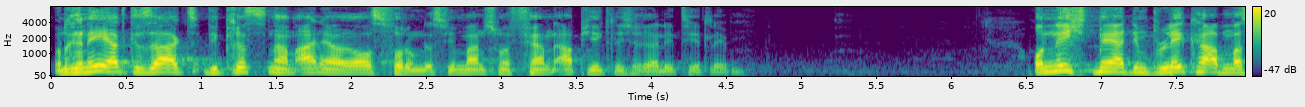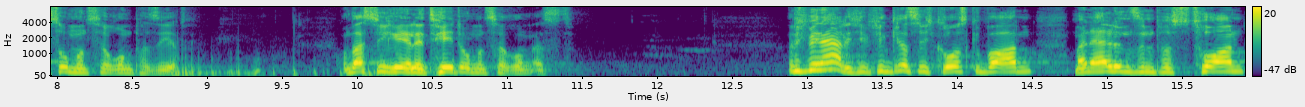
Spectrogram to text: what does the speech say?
Und René hat gesagt, wir Christen haben eine Herausforderung, dass wir manchmal fernab jeglicher Realität leben. Und nicht mehr den Blick haben, was um uns herum passiert. Und was die Realität um uns herum ist. Und ich bin ehrlich, ich bin christlich groß geworden. Meine Eltern sind Pastoren.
